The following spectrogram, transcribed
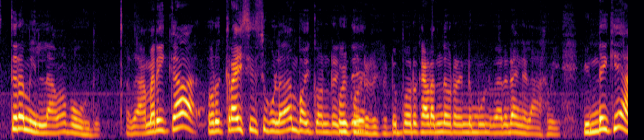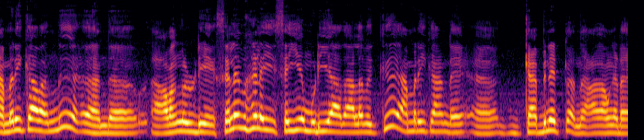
ஸ்திரம் இல்லாமல் போகுது. அது அமெரிக்கா ஒரு கிரைசிஸுக்குள்ளே தான் போய் போய்க்கொண்டிருக்குது. இப்போ ஒரு கடந்த ஒரு ரெண்டு மூணு வருடங்களாகவே. இன்றைக்கி அமெரிக்கா வந்து அந்த அவங்களுடைய செலவுகளை செய்ய முடியாத அளவுக்கு அமெரிக்காண்ட கேபினெட் அந்த அவங்களோட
